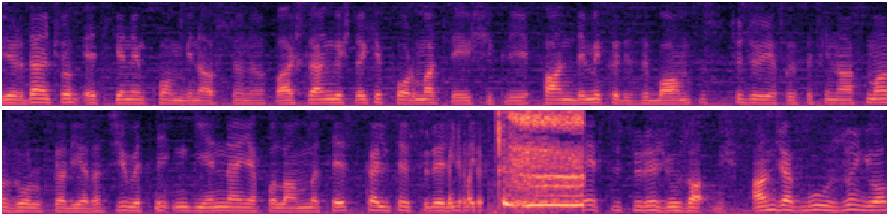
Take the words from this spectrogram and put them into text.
Birden çok etkenin kombinasyonu, başlangıçtaki format değişikliği, pandemi krizi, bağımsız stüdyo yapısı, finansman zorlukları, yaratıcı ve teknik yeniden yapılanma, test kalite süreci hepsi süreci uzatmış. Ancak bu uzun yol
